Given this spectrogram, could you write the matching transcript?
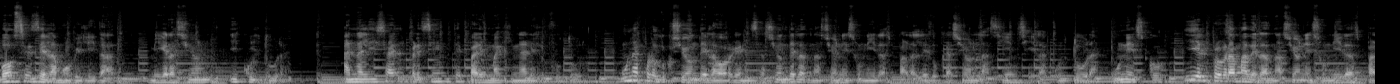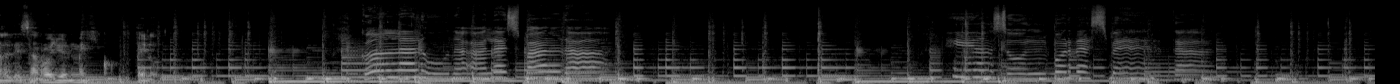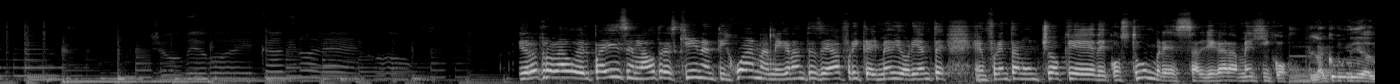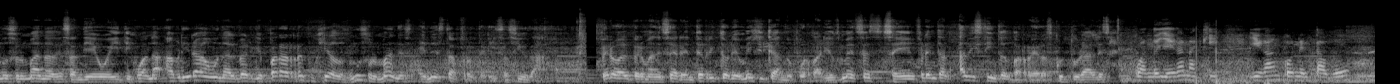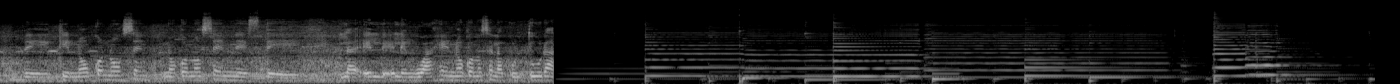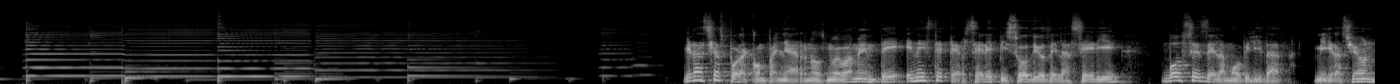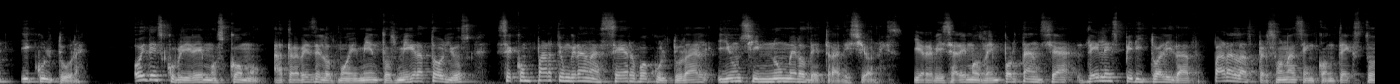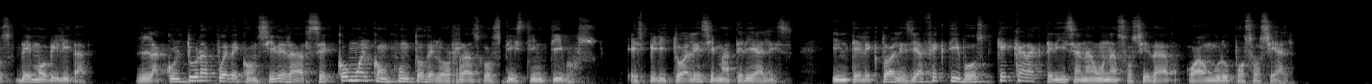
Voces de la movilidad, migración y cultura. Analizar el presente para imaginar el futuro. Una producción de la Organización de las Naciones Unidas para la Educación, la Ciencia y la Cultura, UNESCO, y el Programa de las Naciones Unidas para el Desarrollo en México, PERO. Y del otro lado del país, en la otra esquina, en Tijuana, migrantes de África y Medio Oriente enfrentan un choque de costumbres al llegar a México. La comunidad musulmana de San Diego y Tijuana abrirá un albergue para refugiados musulmanes en esta fronteriza ciudad. Pero al permanecer en territorio mexicano por varios meses, se enfrentan a distintas barreras culturales. cuando llegan aquí llegan con el tabú de que no conocen no conocen este la- el, el lenguaje no conocen la cultura Gracias por acompañarnos nuevamente en este tercer episodio de la serie Voces de la Movilidad, Migración y Cultura. Hoy descubriremos cómo, a través de los movimientos migratorios, se comparte un gran acervo cultural y un sinnúmero de tradiciones. Y revisaremos la importancia de la espiritualidad para las personas en contextos de movilidad. La cultura puede considerarse como el conjunto de los rasgos distintivos, espirituales y materiales, intelectuales y afectivos que caracterizan a una sociedad o a un grupo social.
